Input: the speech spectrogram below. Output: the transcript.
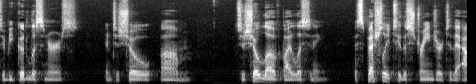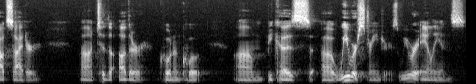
to be good listeners and to show um, to show love by listening especially to the stranger, to the outsider, uh, to the other, quote unquote, um, because uh, we were strangers, we were aliens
